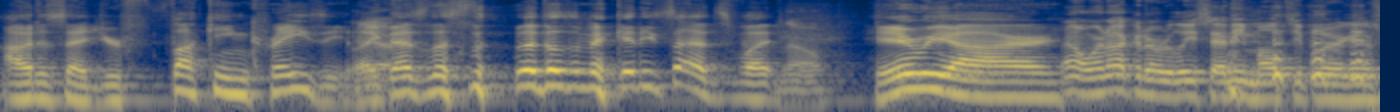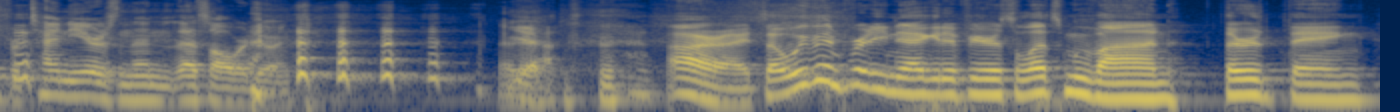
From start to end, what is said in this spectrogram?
I would have said you're fucking crazy. Like Yeah. that's, that's that doesn't make any sense. But No. here we are. No, we're not going to release any multiplayer games for ten years, and then that's all we're doing. Okay. Yeah. All right. So we've been pretty negative here. So let's move on. Third thing,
